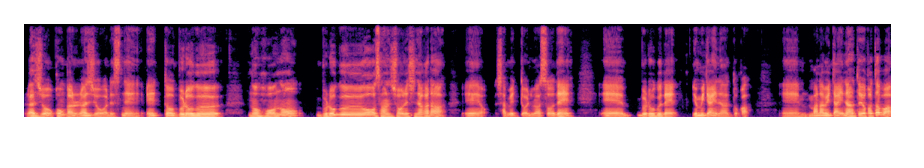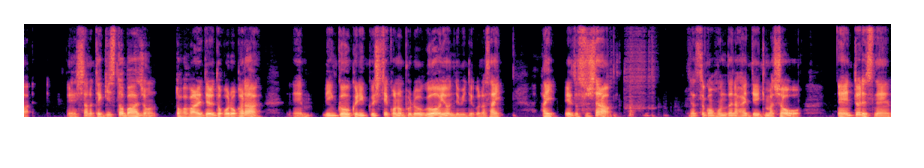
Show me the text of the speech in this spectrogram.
ラジオ、今回のラジオはですね、えっと、ブログの方の、ブログを参照にしながら、えー喋っておりますので、えーブログで読みたいなとか、えー学びたいなという方は、えー下のテキストバージョンと書かれているところから、えーリンクをクリックしてこのブログを読んでみてください。はい。えっ、と、そしたら、早速本題に入っていきましょう。えーっとですね、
